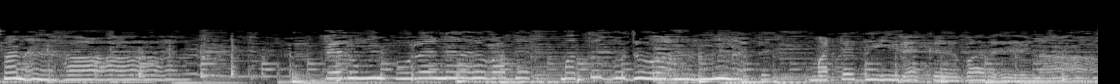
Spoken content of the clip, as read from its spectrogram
සනහා. පෙරුම් පුරන වද මතු බුදු වන්නට මට දී රැක වරණා.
